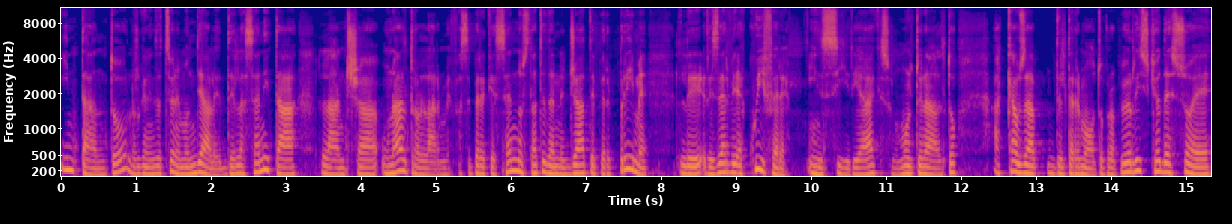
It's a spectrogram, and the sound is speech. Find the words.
Intanto l'Organizzazione Mondiale della Sanità lancia un altro allarme, fa sapere che essendo state danneggiate per prime le riserve acquifere in Siria, che sono molto in alto, a causa del terremoto proprio il rischio adesso è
